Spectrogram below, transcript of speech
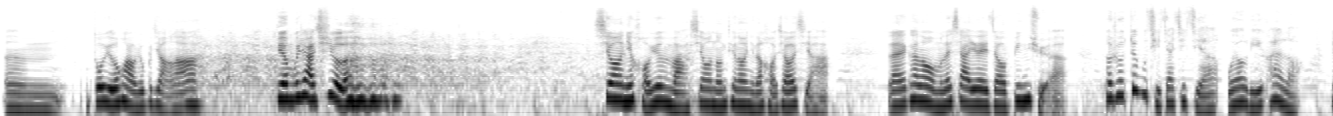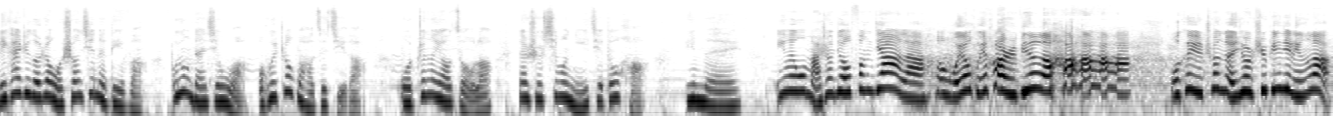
嗯，多余的话我就不讲了啊。编不下去了，希望你好运吧，希望能听到你的好消息哈。来看到我们的下一位叫冰雪，他说：“对不起，佳琪姐，我要离开了，离开这个让我伤心的地方。不用担心我，我会照顾好自己的。我真的要走了，但是希望你一切都好，因为因为我马上就要放假了，我要回哈尔滨了，哈哈哈哈！我可以穿短袖吃冰激凌了。”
